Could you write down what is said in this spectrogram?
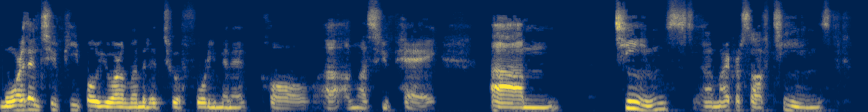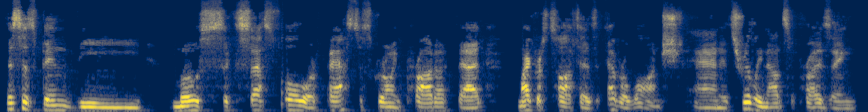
more than two people, you are limited to a 40 minute call uh, unless you pay. Um, Teams, uh, Microsoft Teams, this has been the most successful or fastest growing product that Microsoft has ever launched, and it's really not surprising.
